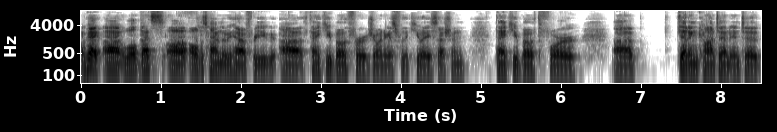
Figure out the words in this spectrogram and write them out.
okay, uh, well, that's uh, all the time that we have for you. Uh, thank you both for joining us for the Q&A session. Thank you both for uh, getting content into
